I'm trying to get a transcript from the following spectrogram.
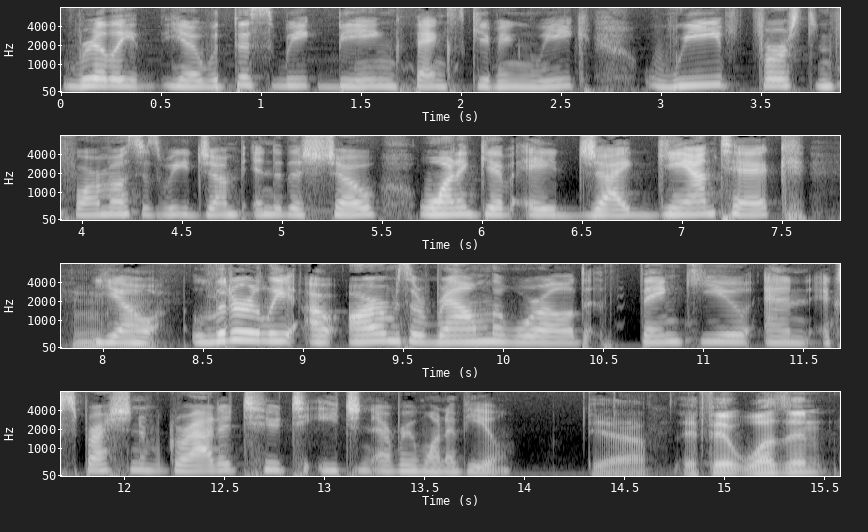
really, you know, with this week being Thanksgiving week, we first and foremost, as we jump into the show, want to give a gigantic, mm-hmm. you know, literally our arms around the world thank you and expression of gratitude to each and every one of you. Yeah. If it wasn't,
